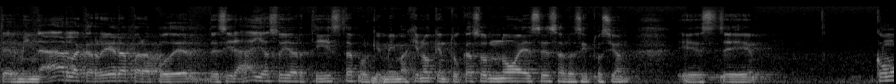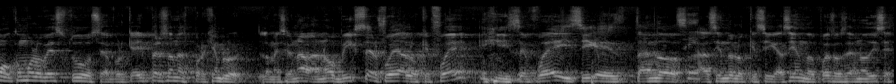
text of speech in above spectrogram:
terminar la carrera para poder decir, ah, ya soy artista, porque me imagino que en tu caso no es esa la situación. Este, ¿cómo, ¿Cómo lo ves tú? O sea, porque hay personas, por ejemplo, lo mencionaba, ¿no? Vixer fue a lo que fue y se fue y sigue estando haciendo lo que sigue haciendo, pues, o sea, no dice,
